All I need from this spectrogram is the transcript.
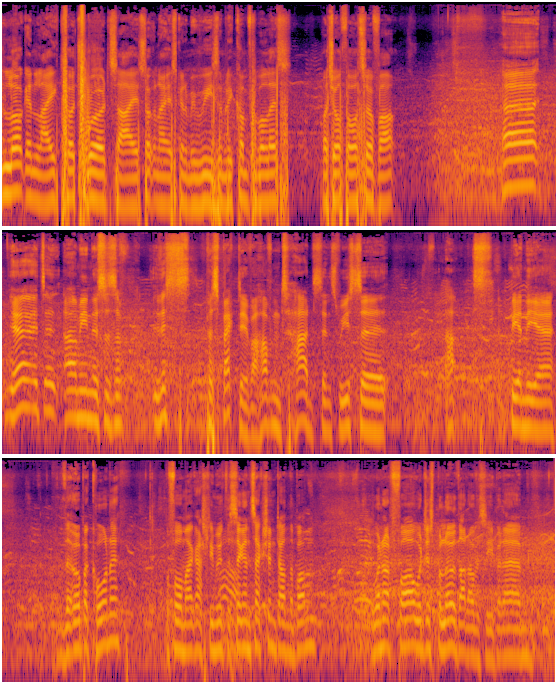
Looking like touch wood side, it's looking like it's going to be reasonably comfortable. This, what's your thoughts so far? Uh, yeah, it's. A, I mean, this is a this perspective I haven't had since we used to be in the uh, the upper corner before Mike Ashley moved oh. the second section down the bottom. We're not far; we're just below that, obviously, but. Um,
